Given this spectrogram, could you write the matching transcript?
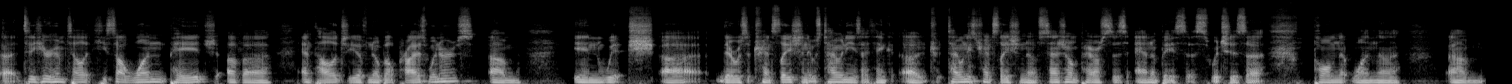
uh, to hear him tell it, he saw one page of a anthology of Nobel Prize winners, um, in which uh, there was a translation. It was Taiwanese, I think, a tr- Taiwanese translation of Saint Jean Perse's Anabasis, which is a poem that won the um,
